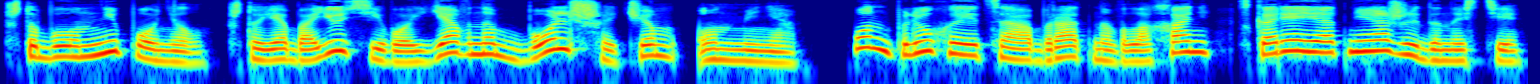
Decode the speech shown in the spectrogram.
чтобы он не понял, что я боюсь его явно больше, чем он меня. Он плюхается обратно в лохань, скорее от неожиданности,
